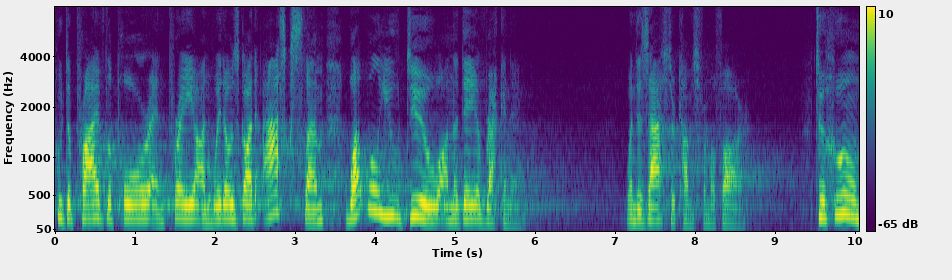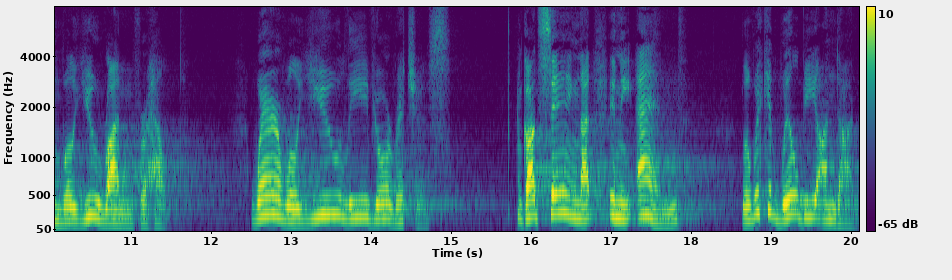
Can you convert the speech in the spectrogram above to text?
who deprive the poor and prey on widows, God asks them, What will you do on the day of reckoning when disaster comes from afar? To whom will you run for help? Where will you leave your riches? God's saying that in the end, the wicked will be undone.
